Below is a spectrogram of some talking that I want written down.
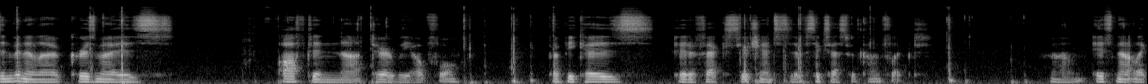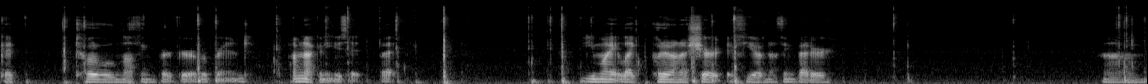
in vanilla, charisma is often not terribly helpful, but because it affects your chances of success with conflict, um, it's not like a total nothing burger of a brand. I'm not going to use it, but you might like put it on a shirt if you have nothing better. Um,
